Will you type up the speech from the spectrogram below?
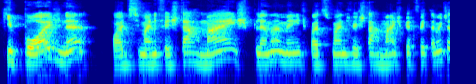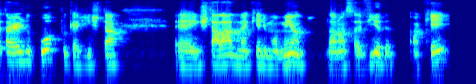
Que pode, né? Pode se manifestar mais plenamente, pode se manifestar mais perfeitamente através do corpo que a gente está é, instalado naquele momento da nossa vida, ok?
